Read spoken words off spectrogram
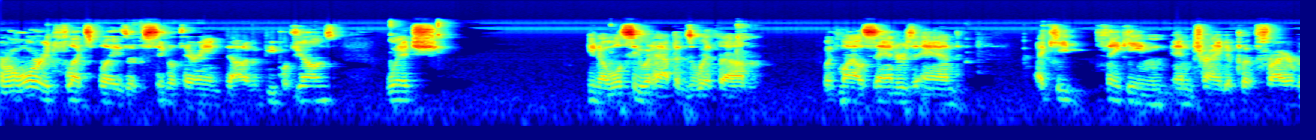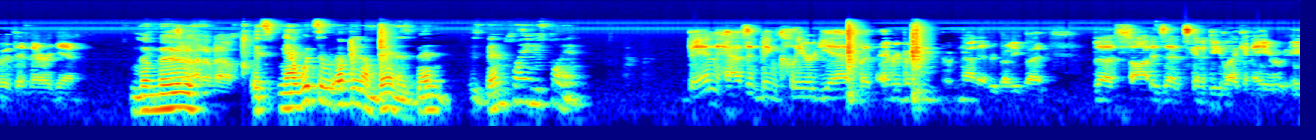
horrid flex plays of Singletary and Donovan People Jones, which you know we'll see what happens with um, with Miles Sanders, and I keep thinking and trying to put Freiermuth in there again. the So move. I don't know. It's now. What's the update on Ben? Is Ben is Ben playing? Who's playing? Ben hasn't been cleared yet, but everybody, not everybody, but the thought is that it's going to be like an A A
